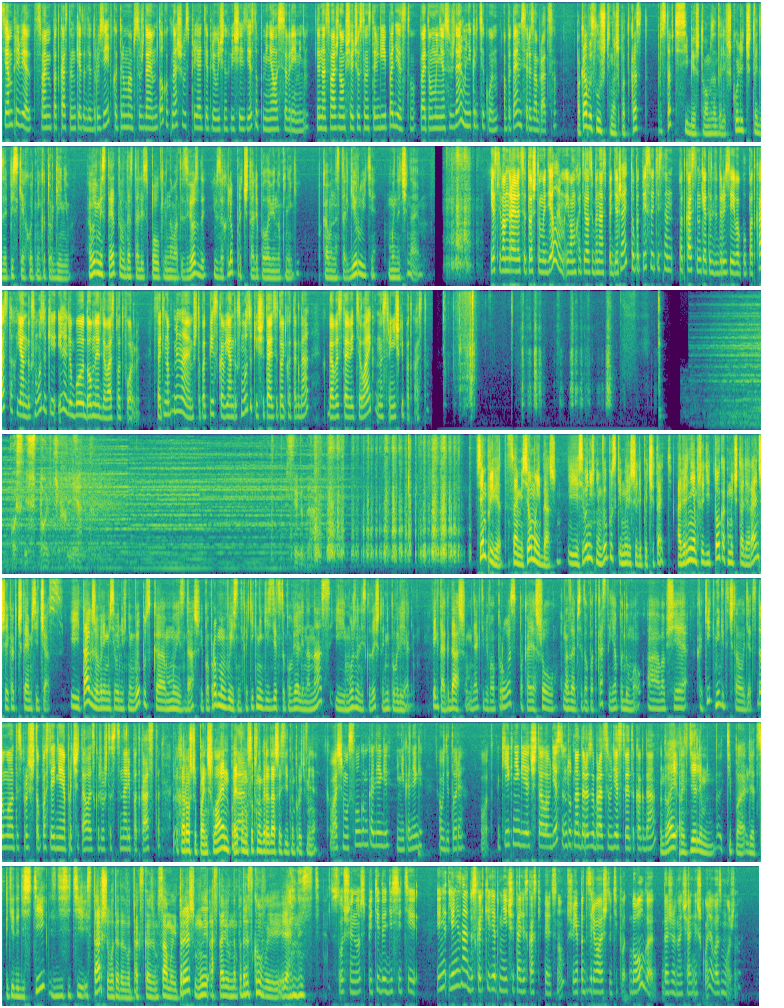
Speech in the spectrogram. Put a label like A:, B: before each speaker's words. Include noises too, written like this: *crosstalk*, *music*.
A: Всем привет! С вами подкаст «Анкета для друзей», в котором мы обсуждаем то, как наше восприятие привычных вещей с детства поменялось со временем. Для нас важно общее чувство ностальгии по детству, поэтому мы не осуждаем и не критикуем, а пытаемся разобраться.
B: Пока вы слушаете наш подкаст, представьте себе, что вам задали в школе читать записки охотника Тургенева. А вы вместо этого достали с полки «Виноваты звезды» и взахлеб прочитали половину книги. Пока вы ностальгируете, мы начинаем.
A: Если вам нравится то, что мы делаем, и вам хотелось бы нас поддержать, то подписывайтесь на подкаст «Анкета для друзей» в Apple подкастах, Яндекс Музыки или любой удобной для вас платформе. Кстати, напоминаем, что подписка в Яндекс Музыке считается только тогда, когда вы ставите лайк на страничке подкаста.
C: После стольких лет всегда
B: Всем привет! С вами Сёма и Даша. И в сегодняшнем выпуске мы решили почитать, а вернее обсудить то, как мы читали раньше и как читаем сейчас. И также во время сегодняшнего выпуска мы с Дашей попробуем выяснить, какие книги с детства повлияли на нас и можно ли сказать, что они повлияли. Итак, Даша, у меня к тебе вопрос. Пока я шел на запись этого подкаста, я подумал, а вообще какие книги ты читала в детстве?
A: Думала, ты спросишь, что последнее я прочитала, я скажу, что сценарий подкаста.
B: Хороший панчлайн, поэтому, да. собственно говоря, Даша сидит напротив меня.
A: К вашим услугам, коллеги, и не коллеги аудитория. Вот. Какие книги я читала в детстве? Ну, тут надо разобраться в детстве это когда.
B: Давай разделим, типа, лет с 5 до 10, с 10 и старше, вот этот вот, так скажем, самый трэш мы оставим на подростковую *laughs* реальность.
A: Слушай, ну с 5 до 10 я не, я не знаю, до скольки лет мне читали сказки перед сном, потому что я подозреваю, что, типа, долго, даже в начальной школе, возможно.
